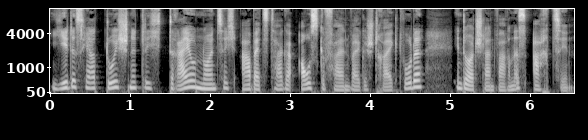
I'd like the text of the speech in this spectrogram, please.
jedes Jahr durchschnittlich 93 Arbeitstage ausgefallen, weil gestreikt wurde. In Deutschland waren es 18.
